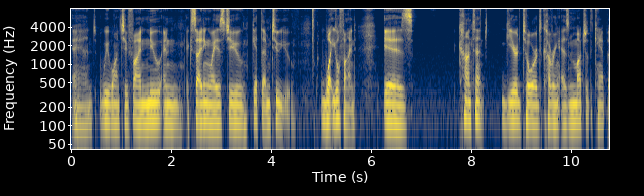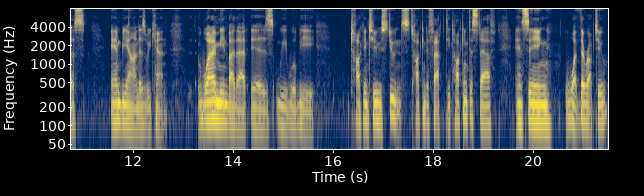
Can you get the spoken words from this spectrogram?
And we want to find new and exciting ways to get them to you. What you'll find is content geared towards covering as much of the campus and beyond as we can. What I mean by that is we will be talking to students, talking to faculty, talking to staff, and seeing what they're up to.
